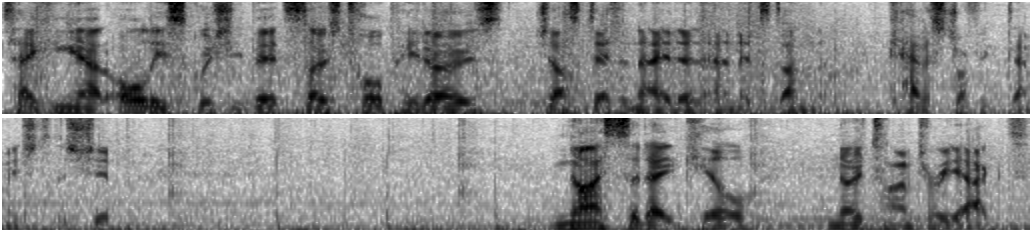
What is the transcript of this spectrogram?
Taking out all these squishy bits. Those torpedoes just detonated and it's done catastrophic damage to the ship. Nice sedate kill. No time to react.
